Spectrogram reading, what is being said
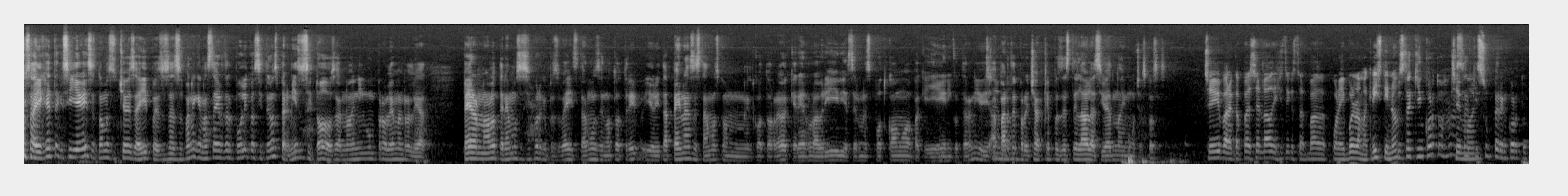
o sea, hay gente que sí llega y se toma sus cheves ahí, pues, o sea, se supone que no está abierto al público, sí tenemos permisos y todo, o sea, no hay ningún problema en realidad. Pero no lo tenemos así porque, pues, güey, estamos en otro trip y ahorita apenas estamos con el cotorreo de quererlo abrir y hacer un spot cómodo para que lleguen y cotorreen. Y Sí, aparte aprovechar que, pues, de este lado de la ciudad no hay muchas cosas. Sí, para acá para ese lado dijiste que está va por ahí por la Macristi, ¿no? Pues está aquí en corto, ajá, Sí, está man. aquí súper en corto.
